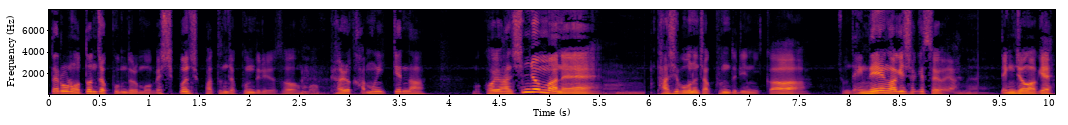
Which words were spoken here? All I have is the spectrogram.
때로는 어떤 작품들 뭐 몇십 번씩 봤던 작품들이어서 뭐 별 감흥 있겠나. 뭐 거의 한 10년 만에 다시 보는 작품들이니까 좀 냉랭하게 시작했어요. 야, 네. 냉정하게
